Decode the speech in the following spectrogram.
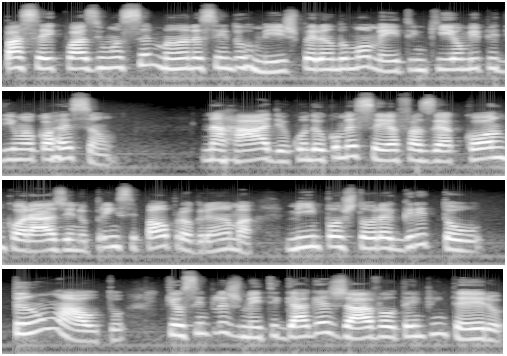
Passei quase uma semana sem dormir esperando o momento em que iam me pedir uma correção. Na rádio, quando eu comecei a fazer a co-ancoragem no principal programa, minha impostora gritou tão alto que eu simplesmente gaguejava o tempo inteiro,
